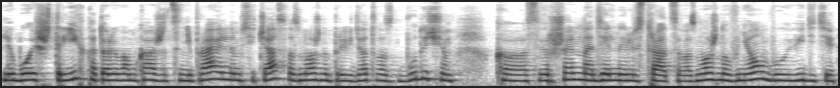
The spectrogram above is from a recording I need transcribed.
любой штрих, который вам кажется неправильным сейчас, возможно, приведет вас в будущем к совершенно отдельной иллюстрации. Возможно, в нем вы увидите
